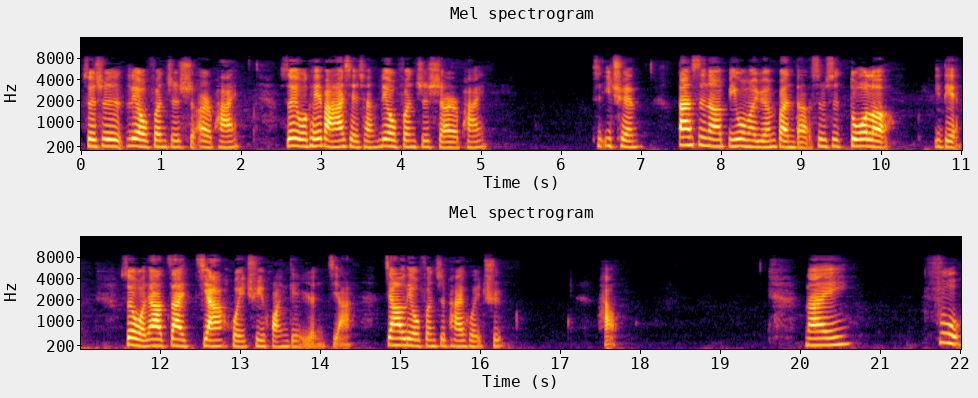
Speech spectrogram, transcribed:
所以是六分之十二拍，所以我可以把它写成六分之十二拍，是一圈。但是呢，比我们原本的是不是多了一点？所以我要再加回去还给人家，加六分之拍回去。好，来。负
